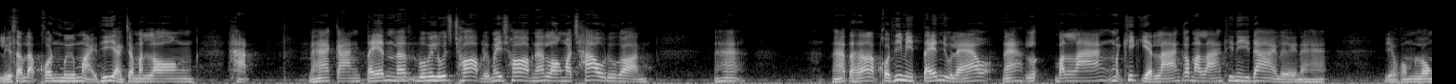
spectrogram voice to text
หรือสำหรับคนมือใหม่ที่อยากจะมาลองหัดนะฮะกางเต็นท์แล้วรู้ไม่รู้ชอบหรือไม่ชอบนะลองมาเช่าดูก่อน นะฮะนะแต่สำหรับคนที่มีเต็นท์อยู่แล้วนะมาล้างขี้เกียจล้างก็มาล้างที่นี่ได้เลยนะฮะเดี๋ยวผมลง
